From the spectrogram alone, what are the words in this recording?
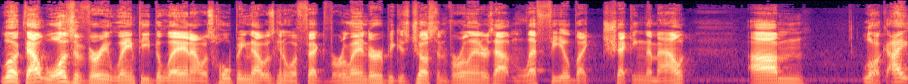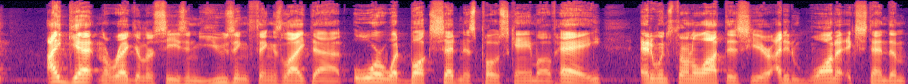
Look, that was a very lengthy delay, and I was hoping that was going to affect Verlander because Justin Verlander's out in left field, like checking them out. Um, look, I I get in the regular season using things like that, or what Buck said in his post game of, "Hey, Edwin's thrown a lot this year. I didn't want to extend him."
